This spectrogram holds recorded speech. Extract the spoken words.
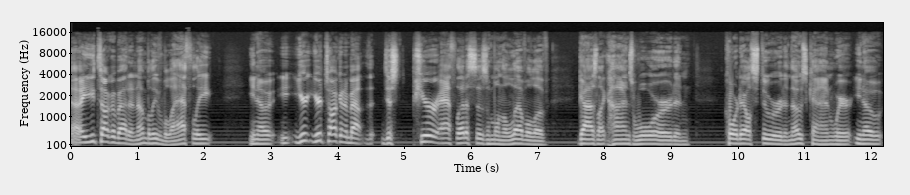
uh, you talk about an unbelievable athlete. You know, you're you're talking about just pure athleticism on the level of guys like Hines Ward and Kordell Stewart and those kind, where you know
